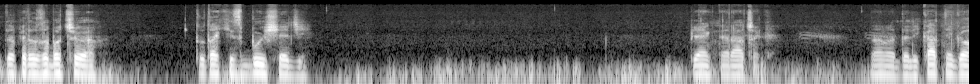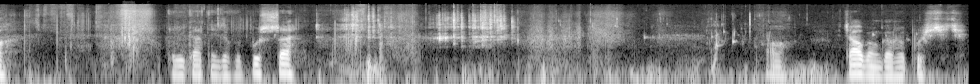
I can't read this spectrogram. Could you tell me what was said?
I dopiero zobaczyłem. Tu taki zbój siedzi. Piękny raczek. Dobra, delikatnie go delikatnie go wypuszczę. O, chciałbym go wypuścić.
